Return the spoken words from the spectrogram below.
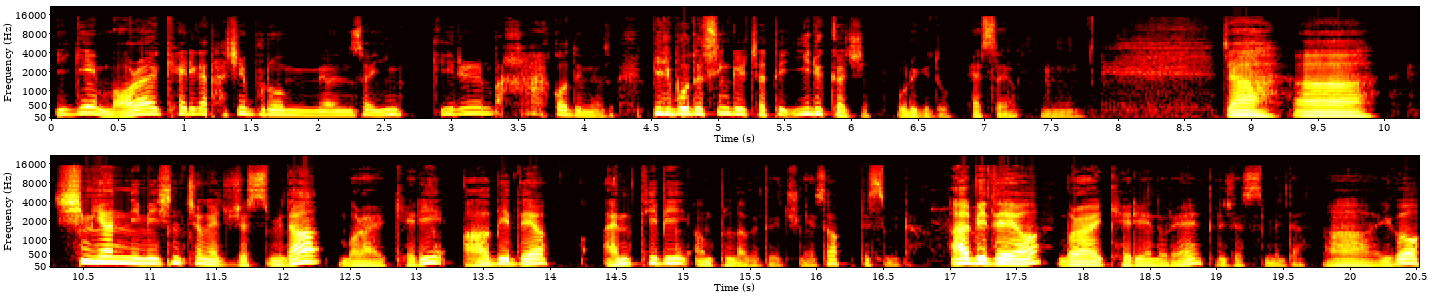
이게 머라이어 캐리가 다시 부르면서 인기를 막 얻으면서 빌보드 싱글 차트 1위까지 오르기도 했어요. 음. 자, 어, 심현 님이 신청해 주셨습니다. 머라이어 캐리 There MTV Unplugged 중에서 듣습니다. There 머라이어 캐리의 노래 들으셨습니다. 아 이거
